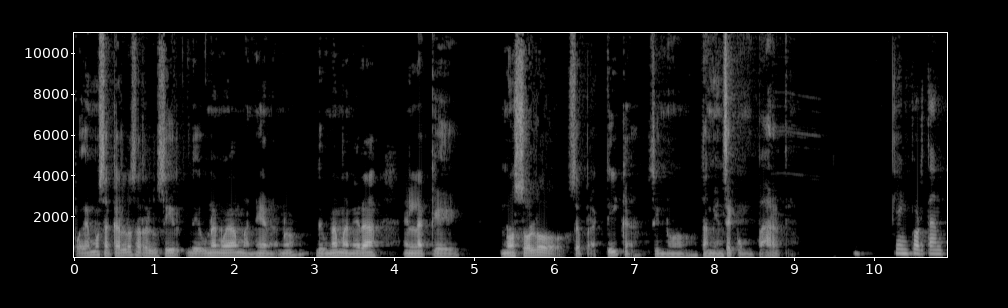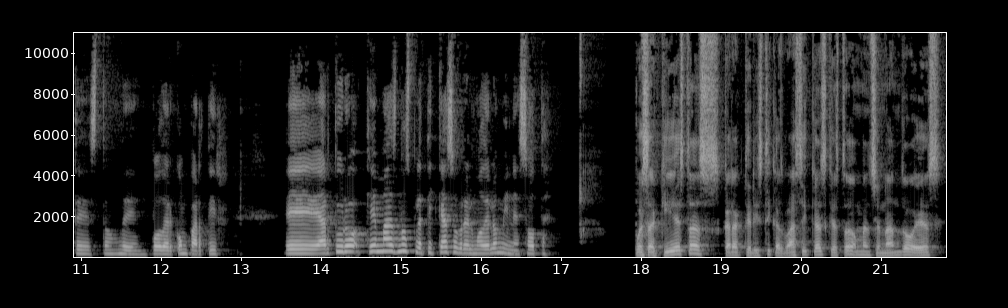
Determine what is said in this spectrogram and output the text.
podemos sacarlos a relucir de una nueva manera, ¿no? De una manera en la que no solo se practica, sino también se comparte. Qué importante esto de poder compartir. Eh, Arturo, ¿qué más nos platicas sobre el modelo Minnesota? Pues aquí estas características básicas que he estado mencionando es,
